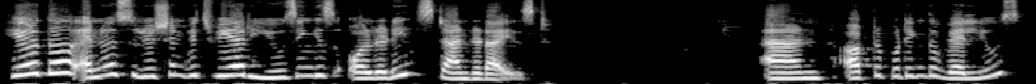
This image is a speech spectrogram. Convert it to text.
Here the NaOH solution which we are using is already standardized and after putting the values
